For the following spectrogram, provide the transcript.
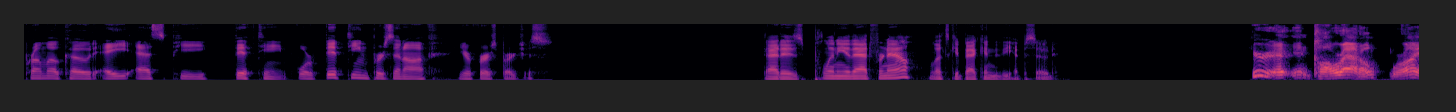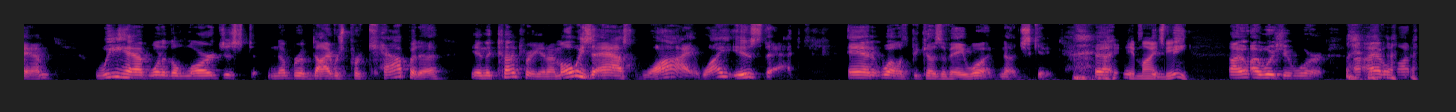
promo code ASP15 for 15% off your first purchase. That is plenty of that for now. Let's get back into the episode. Here in Colorado, where I am, we have one of the largest number of divers per capita in the country. And I'm always asked why. Why is that? And well, it's because of A1. No, just kidding. Uh, it might be. I, I, wish it were. I have a lot of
